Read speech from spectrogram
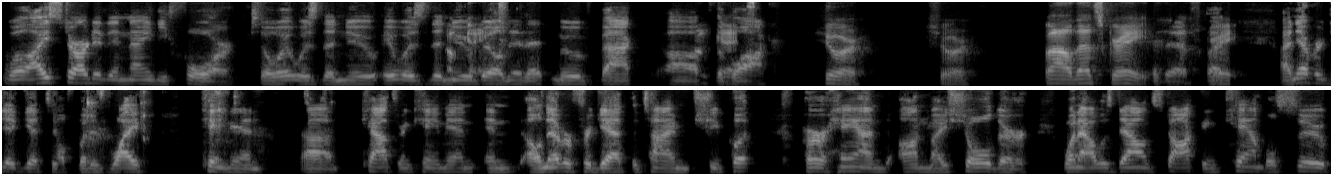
Well, I started in '94, so it was the new it was the new building that moved back off okay. the block. Sure, sure. Wow, that's great. That's great. I never did get to, but his wife came in. Uh, Kathryn came in, and I'll never forget the time she put her hand on my shoulder when I was down stocking Campbell soup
